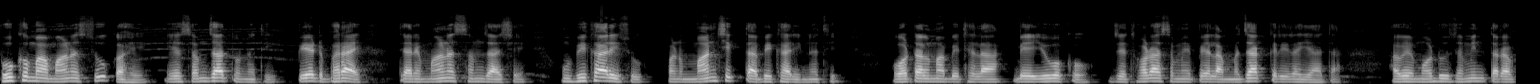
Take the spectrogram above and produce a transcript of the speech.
ભૂખમાં માણસ શું કહે? એ સમજાતું નથી. પેટ ભરાય ત્યારે માણસ સમજાશે. હું ભિખારી છું, પણ માનસિકતા ભિખારી નથી. હોટલમાં બેઠેલા બે યુવકો, જે થોડા સમય પહેલાં મજાક કરી રહ્યા હતા, હવે મોઢું જમીન તરફ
